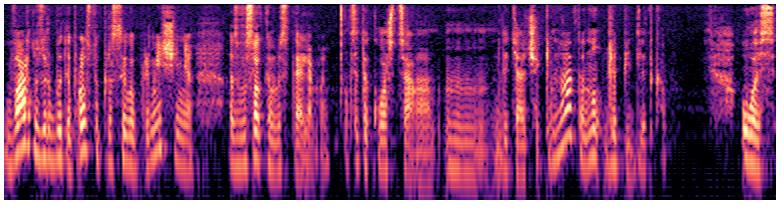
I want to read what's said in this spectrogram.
варто зробити просто красиве приміщення з високими стелями. Це також ця м, дитяча кімната, ну для підлітка. Ось,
